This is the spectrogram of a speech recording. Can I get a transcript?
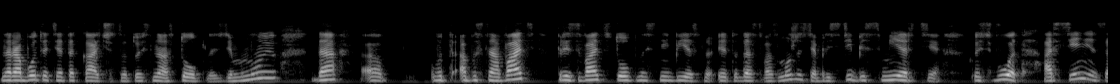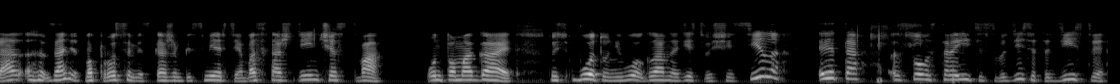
Наработать это качество, то есть на столбность земную, да, э, вот обосновать, призвать столбность небесную. Это даст возможность обрести бессмертие. То есть вот Арсений за, занят вопросами, скажем, бессмертия, восхожденчества. Он помогает. То есть вот у него главная действующая сила – это слово строительство. Здесь это действие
